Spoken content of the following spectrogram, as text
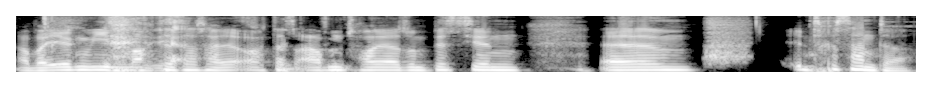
Aber irgendwie macht ja. das halt auch das Abenteuer so ein bisschen ähm, interessanter.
